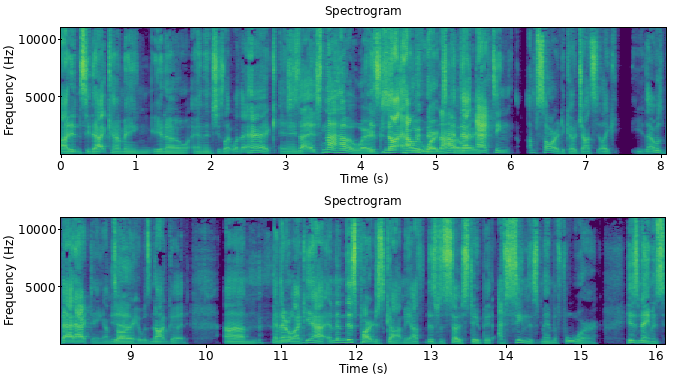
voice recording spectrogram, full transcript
I didn't see that coming, you know, and then she's like, "What the heck?" And She's like, it's not how it works. it's not how it works. How and it that works. acting, I'm sorry, Dakota Johnson, like that was bad acting. I'm Yeah. sorry, it was not good. Um, and they were like, yeah. And then this part just got me. I, this was so stupid. I've seen this man before. His name is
